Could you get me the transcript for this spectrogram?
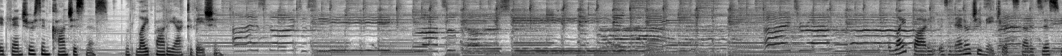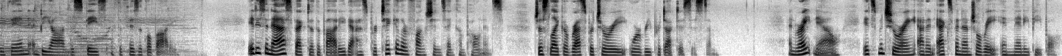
Adventures in Consciousness with Light Body Activation. I start to see lots of color streams. I travel The light body is an energy matrix that exists within and beyond the space of the physical body. It is an aspect of the body that has particular functions and components, just like a respiratory or reproductive system. And right now, it's maturing at an exponential rate in many people.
